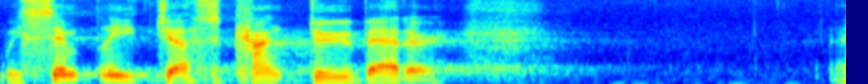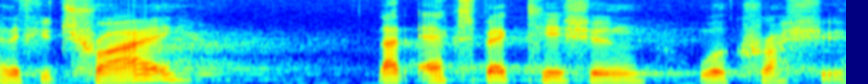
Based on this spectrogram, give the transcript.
We simply just can't do better. And if you try, that expectation will crush you.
